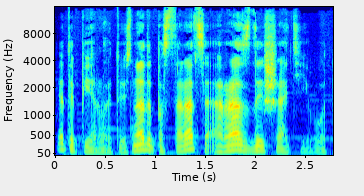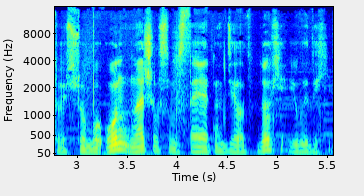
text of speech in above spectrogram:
Это первое. То есть надо постараться раздышать его, то есть чтобы он начал самостоятельно делать вдохи и выдохи.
